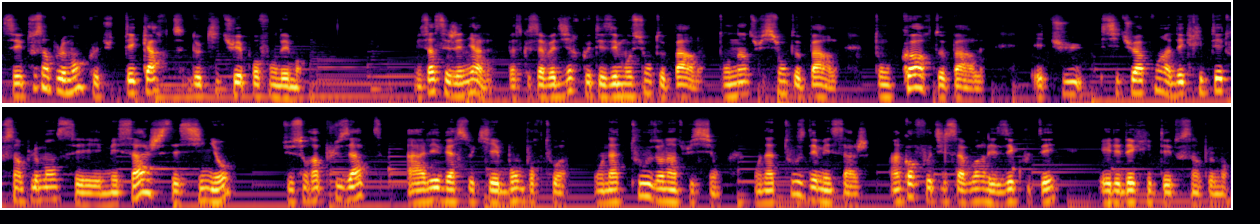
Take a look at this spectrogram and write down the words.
c'est tout simplement que tu t'écartes de qui tu es profondément. Mais ça c'est génial, parce que ça veut dire que tes émotions te parlent, ton intuition te parle, ton corps te parle. Et tu, si tu apprends à décrypter tout simplement ces messages, ces signaux, tu seras plus apte à aller vers ce qui est bon pour toi. On a tous de l'intuition, on a tous des messages. Encore faut-il savoir les écouter et les décrypter tout simplement.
